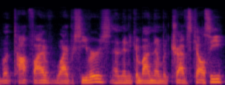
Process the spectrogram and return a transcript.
what top five wide receivers, and then you combine them with Travis Kelce,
